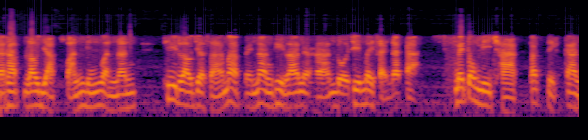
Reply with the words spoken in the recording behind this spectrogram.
นะครับ เราอยากฝันถึงวันนั้นที่เราจะสามารถไปนั่งที่ร้านอาหารโดยที่ไม่ใส่หน้ากากไม่ต้องมีฉากพลาสติกกั้น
